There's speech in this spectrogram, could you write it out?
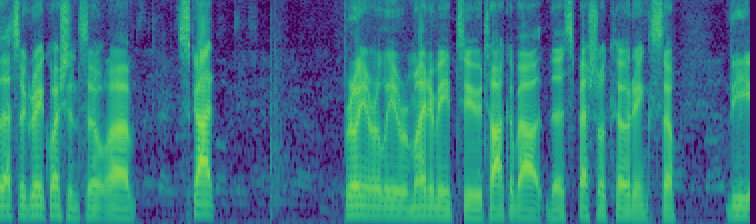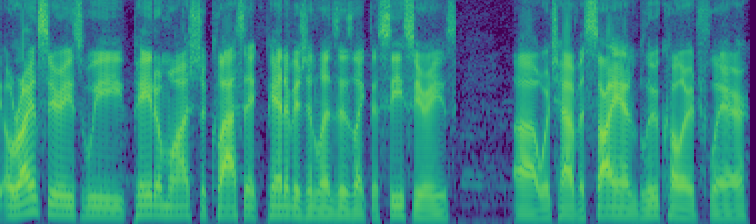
that's a great question. So, uh, Scott brilliantly reminded me to talk about the special coatings. So, the Orion series, we paid homage to classic Panavision lenses like the C series, uh, which have a cyan blue colored flare.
